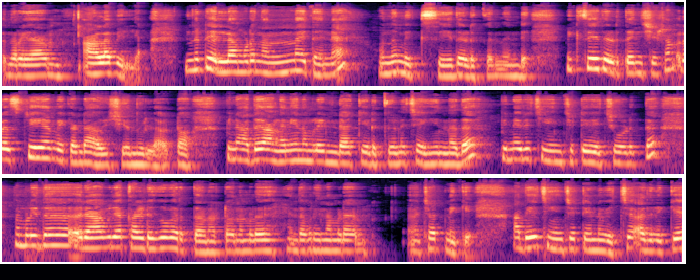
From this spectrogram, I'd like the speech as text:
എന്താ പറയുക അളവില്ല. എന്നിട്ട് എല്ലാം കൂടെ നന്നായി തന്നെ ഒന്ന് മിക്സ് ചെയ്തെടുക്കുന്നുണ്ട്. മിക്സ് ചെയ്തെടുത്തതിന് ശേഷം റെസ്റ്റ് ചെയ്യാൻ വെക്കേണ്ട ആവശ്യമൊന്നുമില്ല കേട്ടോ. പിന്നെ അത് അങ്ങനെ നമ്മൾ ഉണ്ടാക്കിയെടുക്കുകയാണ് ചെയ്യുന്നത്. പിന്നെ ഒരു ചീൻചട്ടി വെച്ച് കൊടുത്ത് നമ്മളിത് രാവിലെ കടുക് വറുത്താണ് കേട്ടോ. നമ്മൾ എന്താ പറയുക നമ്മുടെ ചട്നിക്ക്. അതേ ചീൻചട്ടി തന്നെ വെച്ച് അതിലേക്ക്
